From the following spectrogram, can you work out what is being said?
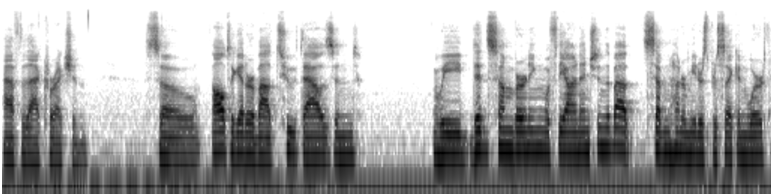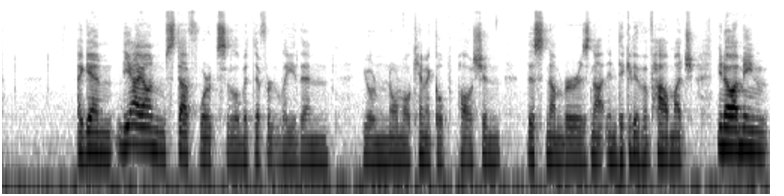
after that correction. So altogether about 2,000 we did some burning with the ion engine, about 700 meters per second worth. Again, the ion stuff works a little bit differently than your normal chemical propulsion. This number is not indicative of how much, you know, I mean,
